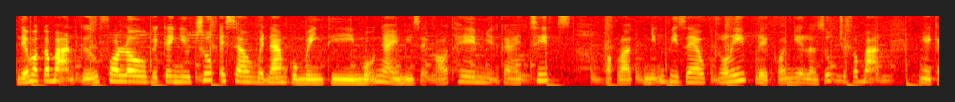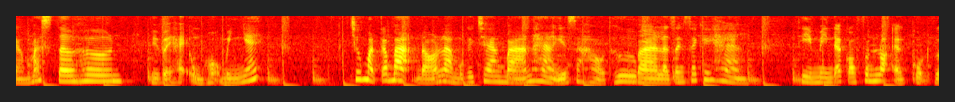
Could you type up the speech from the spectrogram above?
Nếu mà các bạn cứ follow cái kênh YouTube Excel Việt Nam của mình thì mỗi ngày mình sẽ có thêm những cái tips hoặc là những video clip để coi như là giúp cho các bạn ngày càng master hơn. Vì vậy hãy ủng hộ mình nhé. Trước mặt các bạn đó là một cái trang bán hàng Yến Xà Hảo Thư và là danh sách khách hàng thì mình đã có phân loại ở cột G,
